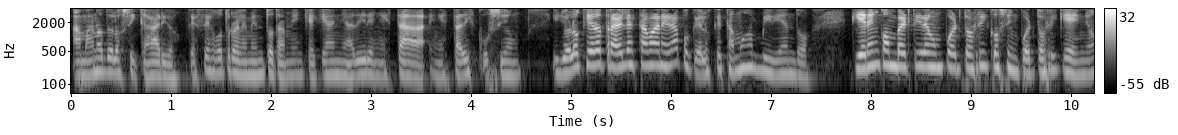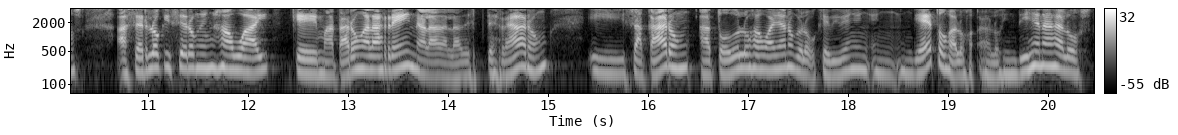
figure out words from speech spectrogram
a manos de los sicarios, que ese es otro elemento también que hay que añadir en esta, en esta discusión. Y yo lo quiero traer de esta manera porque es lo que estamos viviendo. Quieren convertir en un Puerto Rico sin puertorriqueños, hacer lo que hicieron en Hawái, que mataron a la reina, la, la desterraron y sacaron a todos los hawaianos que, que viven en, en guetos, a los, a los indígenas, a los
